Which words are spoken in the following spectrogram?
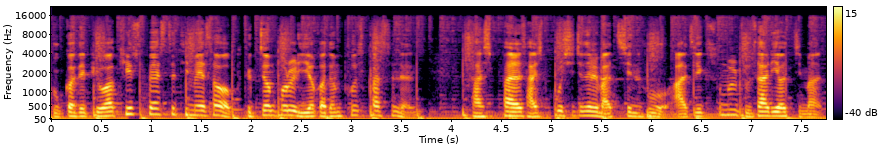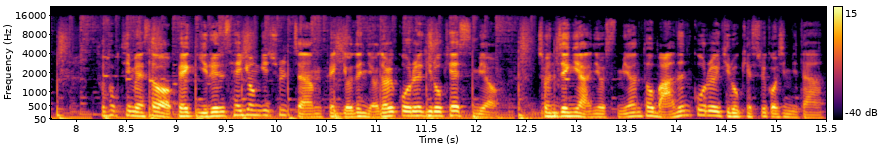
국가대표와 키스페스트 팀에서 득점포를 이어가던 푸스카스는 48-49 시즌을 마친 후 아직 22살이었지만 소속팀에서 173경기 출장 188골을 기록했으며 전쟁이 아니었으면 더 많은 골을 기록했을 것입니다.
